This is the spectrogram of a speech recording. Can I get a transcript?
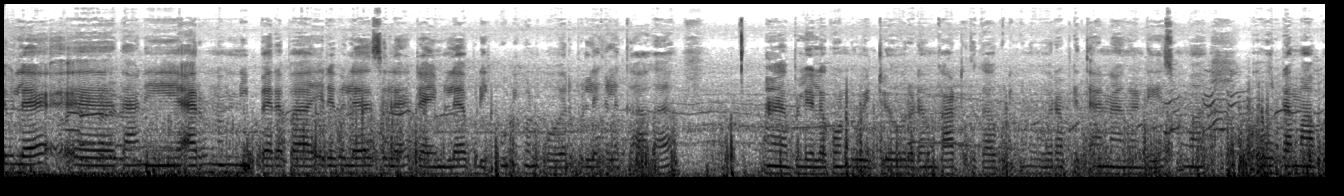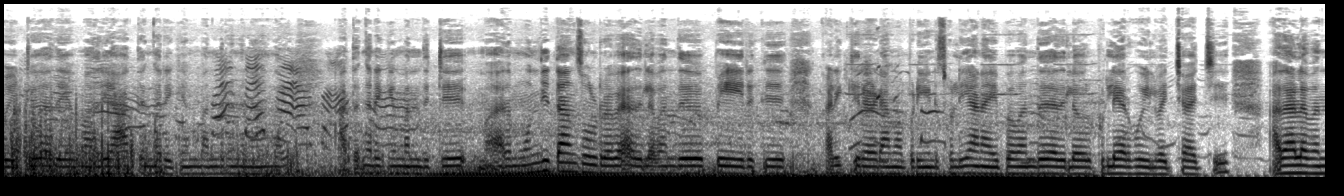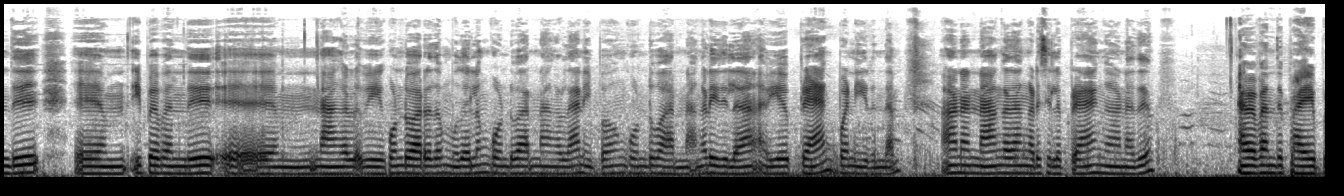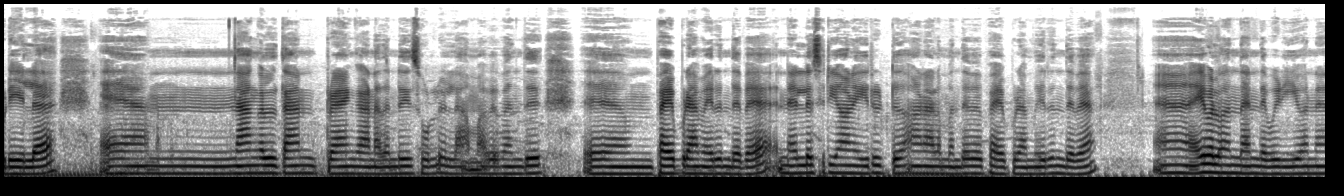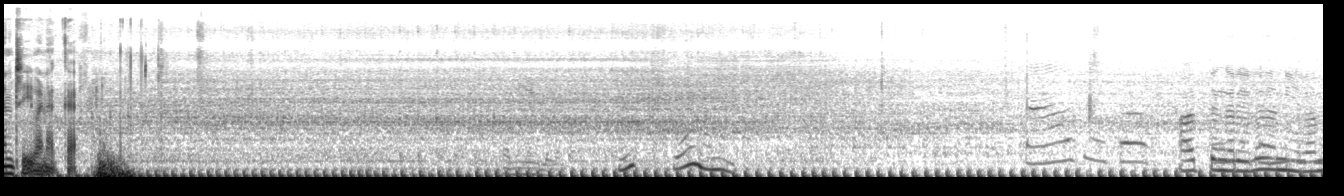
இரவில் தானே அருணும் நிப்பரப்பா இரவில் சில டைமில் அப்படி கூட்டி கொண்டு போவார் பிள்ளைகளுக்காக. பிள்ளைகளை கொண்டு போயிட்டு ஒரு இடம் காட்டுறதுக்காக கூட்டி கொண்டு போவார். அப்படித்தான் நாங்கள் டே சும்மா இடமா போயிட்டு அதே மாதிரி ஆத்தங்கரைக்கும் வந்திருந்தோம் நாங்கள். ஆத்தங்கரைக்கும் வந்துட்டு அது முந்தித்தான் சொல்கிறவ அதில் வந்து பேய் இருக்குது கழிக்கிற இடம் அப்படின்னு சொல்லி. ஆனால் இப்போ வந்து அதில் ஒரு பிள்ளையார் கோயில் வச்சாச்சு. அதால் வந்து இப்போ வந்து நாங்கள் கொண்டு வர்றதை முதலும் கொண்டு வரனாங்க தான் இப்போவும் கொண்டு வரனாங்க இதில் தான் நிறைய ப்ராங்க் பண்ணியிருந்தேன் ஆனால் நாங்கள் தான் கடைசியில் ப்ராங்க் ஆனது. அவள் வந்து பயப்படையில. நாங்கள் தான் ப்ராங்க் ஆனதுன்றே சொல்லலாம். அவ வந்து பயப்படாமல் இருந்தவ. நல்ல சரியான இருட்டு ஆனாலும் வந்து அவள் பயப்படாமல் இருந்தவ. இவள் வந்து அந்த வீடியோ. நன்றி வணக்கம். ஆத்தங்கரையில் தண்ணி எல்லாம்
